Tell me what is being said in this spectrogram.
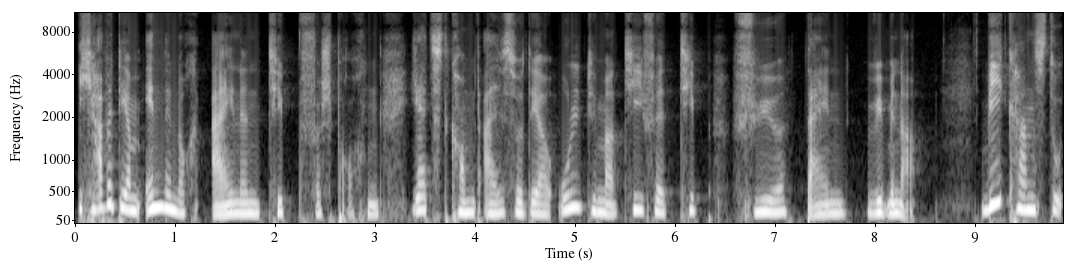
Ich habe dir am Ende noch einen Tipp versprochen. Jetzt kommt also der ultimative Tipp für dein Webinar. Wie kannst du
